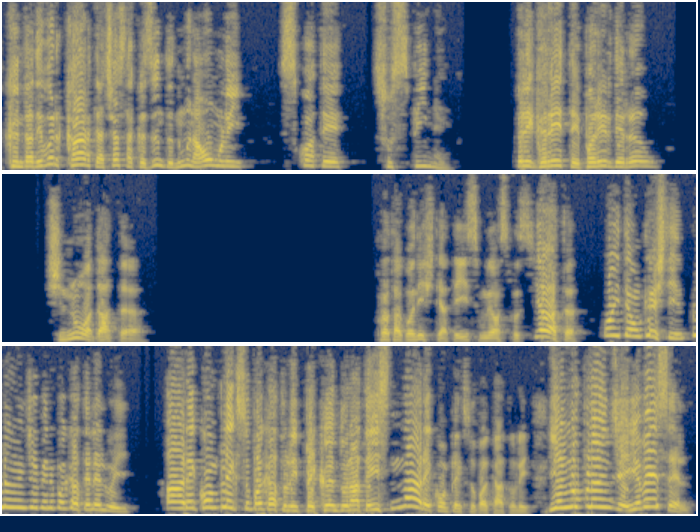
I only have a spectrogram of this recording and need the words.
Când adevăr cartea aceasta căzând în mâna omului scoate suspine, regrete, păreri de rău. Și nu odată protagoniștii ateismului au spus, iată, uite un creștin, plânge pentru păcatele lui. Are complexul păcatului, pe când un ateist nu are complexul păcatului. El nu plânge, e vesel.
